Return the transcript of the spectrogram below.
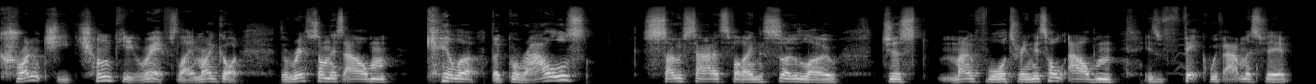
crunchy, chunky riffs. Like, my god, the riffs on this album, killer. The growls, so satisfying, so low, just mouth-watering. This whole album is thick with atmosphere,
